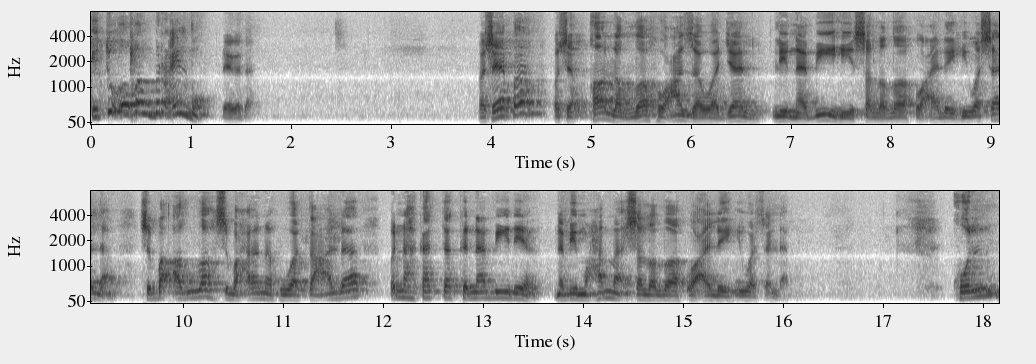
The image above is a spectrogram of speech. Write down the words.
Itu orang berilmu, dia kata. Pasal apa? Pasal qala Allah azza wa jal li nabihi sallallahu alaihi wasallam. Sebab Allah Subhanahu wa taala pernah kata ke nabi dia, Nabi Muhammad sallallahu alaihi wasallam. Qul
